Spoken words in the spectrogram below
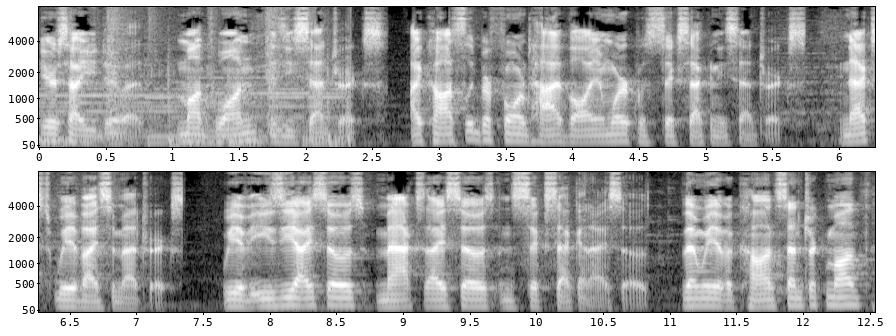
Here's how you do it. Month 1 is eccentrics. I constantly performed high volume work with 6 second eccentrics. Next, we have isometrics. We have easy isos, max isos, and 6 second isos. Then we have a concentric month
